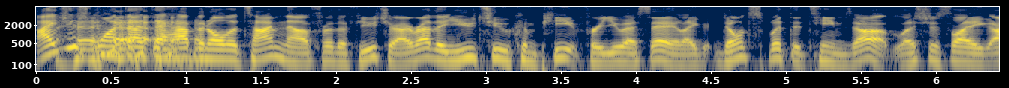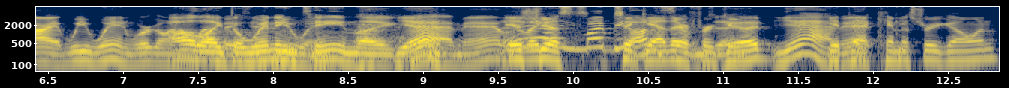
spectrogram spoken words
I just want that to happen all the time now for the future. I'd rather you two compete for USA. Like, don't split the teams up. Let's just like, all right, if we win, we're going. to Oh, like the Olympics if you winning win. team, like Yeah, man. It's Like, just might be onto together for good. yeah, Get man. that chemistry going.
